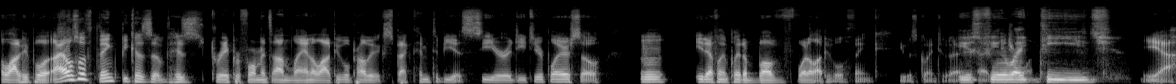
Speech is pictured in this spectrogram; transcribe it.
a lot of people. I also think because of his great performance on land, a lot of people probably expect him to be a C or a D tier player. So Mm. he definitely played above what a lot of people think he was going to. At, He was feeling like. Tej. yeah.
